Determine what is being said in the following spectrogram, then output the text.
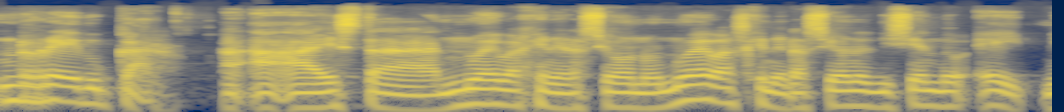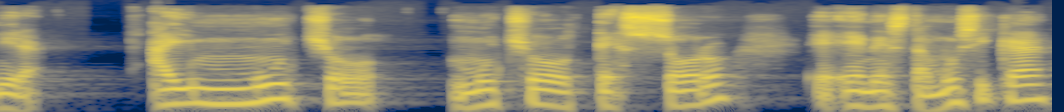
reeducar a, a, esta nueva generación o nuevas generaciones diciendo, hey, mira, hay mucho, mucho tesoro en esta música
